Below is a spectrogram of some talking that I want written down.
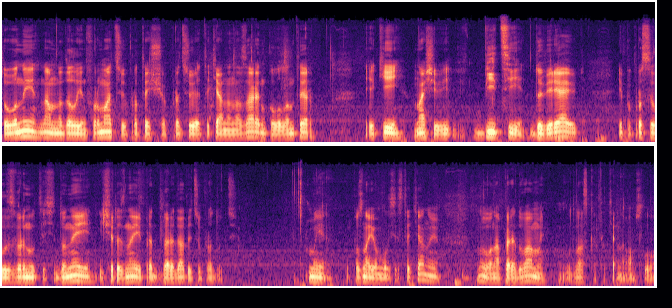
то вони нам надали інформацію про те, що працює Тетяна Назаренко, волонтер, який наші бійці довіряють і попросили звернутися до неї і через неї передати цю продукцію. Ми познайомилися з Тетяною. Ну, вона перед вами. Будь ласка, Тетяна, вам слово.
